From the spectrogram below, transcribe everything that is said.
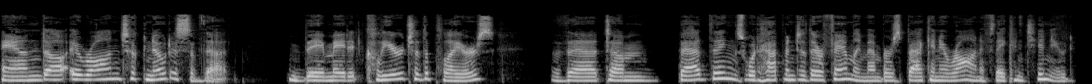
and uh, Iran took notice of that. They made it clear to the players that um, bad things would happen to their family members back in Iran if they continued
